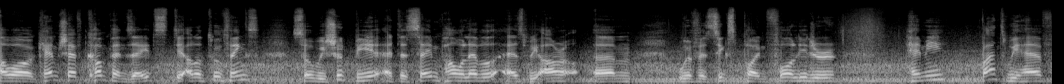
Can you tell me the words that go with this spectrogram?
our camshaft compensates the other two things so we should be at the same power level as we are um, with a 6.4 liter Hemi but we have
